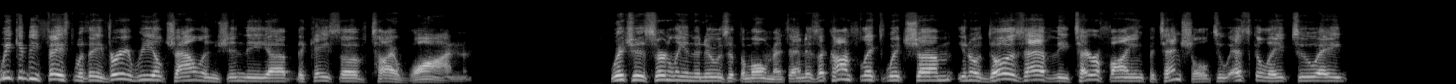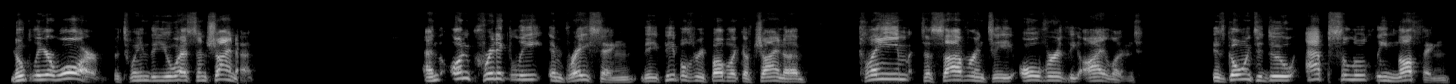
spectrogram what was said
we could be faced with a very real challenge in the, uh, the case of Taiwan, which is certainly in the news at the moment and is a conflict which, um, you know, does have the terrifying potential to escalate to a nuclear war between the US and China. And uncritically embracing the People's Republic of China claim to sovereignty over the island is going to do absolutely nothing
